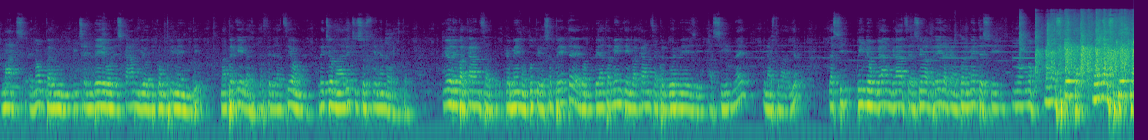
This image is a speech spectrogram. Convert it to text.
Max e non per un vicendevole scambio di complimenti, ma perché la, la federazione regionale ci sostiene molto. Io ero in vacanza, più o meno tutti lo sapete, ero beatamente in vacanza per due mesi a Sydney, in Australia. Si- quindi un gran grazie alla signora Breda che naturalmente si, non, non- non aspetta, non aspetta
